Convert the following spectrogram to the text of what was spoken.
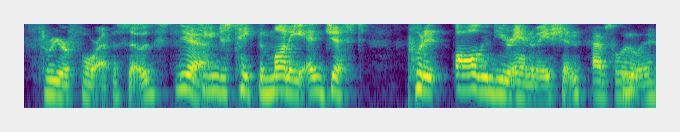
3 or 4 episodes. Yeah. So you can just take the money and just put it all into your animation. Absolutely.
